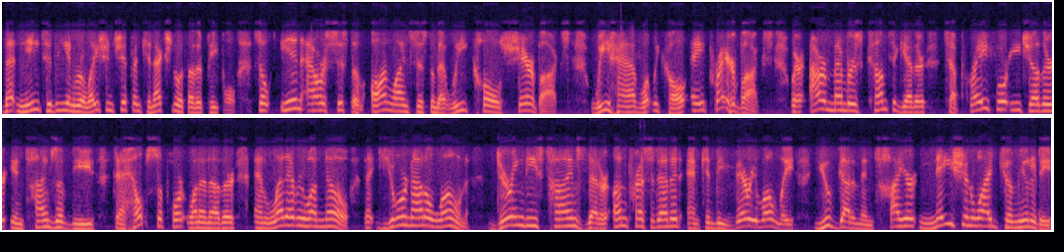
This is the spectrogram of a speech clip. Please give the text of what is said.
that need to be in relationship and connection with other people. So in our system, online system that we call Share Box, we have what we call a prayer box where our members come together to pray for each other in times of need, to help support one another, and let everyone know that you're not alone. During these times that are unprecedented and can be very lonely, you've got an entire nationwide community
